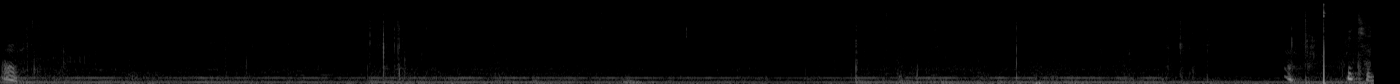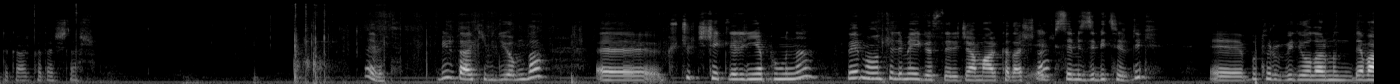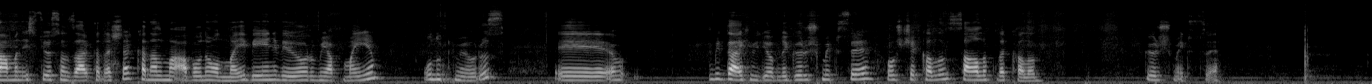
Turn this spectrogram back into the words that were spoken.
Evet. Bitirdik arkadaşlar. Evet. Bir dahaki videomda e, küçük çiçeklerin yapımını ve montelemeyi göstereceğim arkadaşlar. Elbisemizi bitirdik. E, bu tür videolarımın devamını istiyorsanız arkadaşlar kanalıma abone olmayı, beğeni ve yorum yapmayı unutmuyoruz. E, bir dahaki videomda görüşmek üzere. Hoşçakalın, sağlıkla kalın. Görüşmek üzere.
